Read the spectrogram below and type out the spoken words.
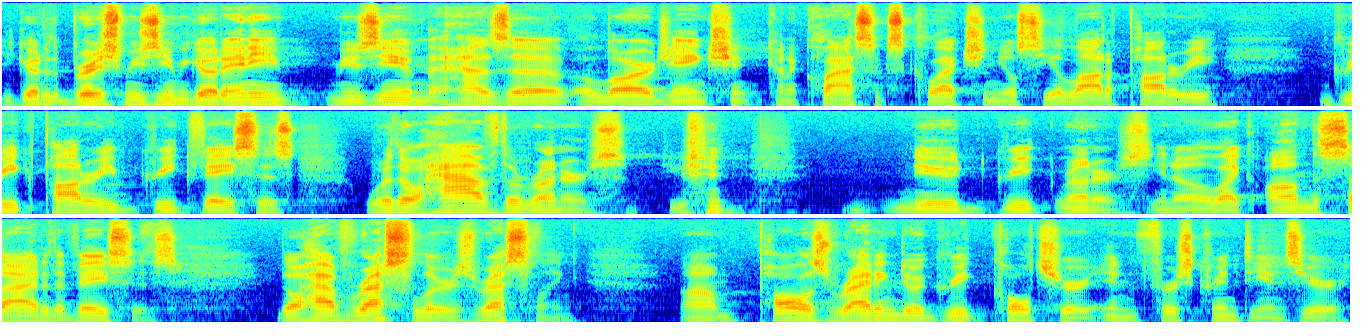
you go to the British Museum, you go to any museum that has a, a large, ancient kind of classics collection, you'll see a lot of pottery, Greek pottery, Greek vases, where they'll have the runners, nude Greek runners, you know, like on the side of the vases. They'll have wrestlers wrestling. Um, Paul is writing to a Greek culture in 1 Corinthians here,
